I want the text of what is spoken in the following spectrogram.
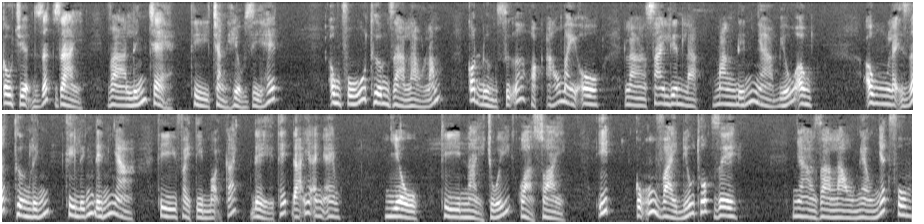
Câu chuyện rất dài và lính trẻ thì chẳng hiểu gì hết. Ông Phú thương già Lào lắm, có đường sữa hoặc áo may ô là sai liên lạc mang đến nhà biếu ông. Ông lại rất thương lính, khi lính đến nhà thì phải tìm mọi cách để thết đãi anh em. Nhiều thì nải chuối, quả xoài, ít cũng vài điếu thuốc dê. Nhà già Lào nghèo nhất phum,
